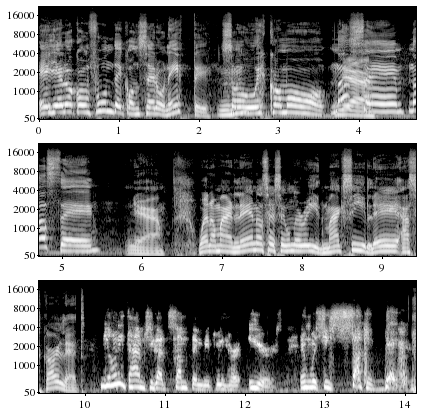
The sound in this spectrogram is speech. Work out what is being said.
ella lo confunde con ser honeste. So, es como, no Yeah. sé, no sé. Yeah. Bueno, Mar, léenos el segundo read. Maxi, lee a Scarlett. The only time she got something between her ears in which she's sucking dick.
